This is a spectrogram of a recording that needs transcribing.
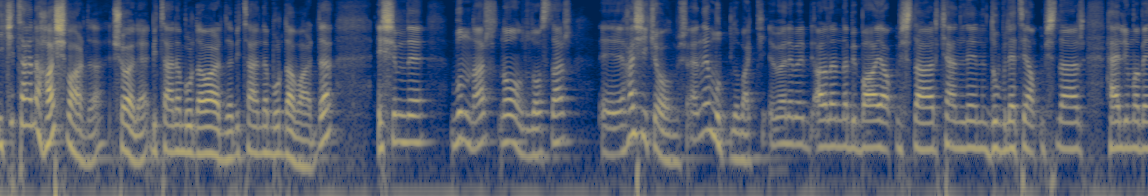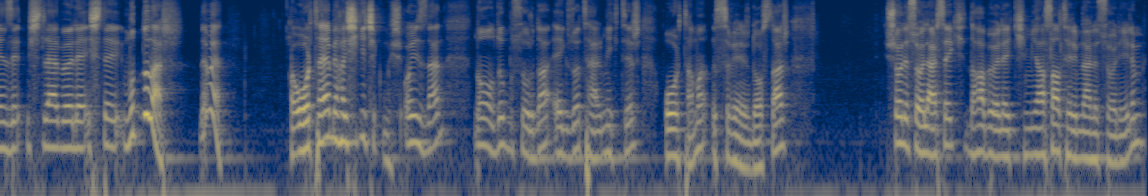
İki tane H vardı. Şöyle bir tane burada vardı. Bir tane de burada vardı. E şimdi bunlar ne oldu dostlar? E, H2 olmuş. E, ne mutlu bak. Böyle bir aralarında bir bağ yapmışlar. Kendilerini dublet yapmışlar. Helyuma benzetmişler. Böyle işte mutlular. Değil mi? Ortaya bir H2 çıkmış. O yüzden ne oldu? Bu soruda egzotermiktir. Ortama ısı verir dostlar. Şöyle söylersek daha böyle kimyasal terimlerle söyleyelim.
